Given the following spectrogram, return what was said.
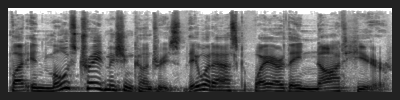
But in most trade mission countries, they would ask, why are they not here?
